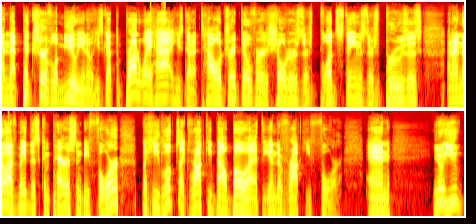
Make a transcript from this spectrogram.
And that picture of Lemieux, you know, he's got the Broadway hat, he's got a towel draped over his shoulders, there's blood stains, there's bruises. And I know I've made this comparison before, but he looked like Rocky Balboa at the end of Rocky 4. And you know, you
